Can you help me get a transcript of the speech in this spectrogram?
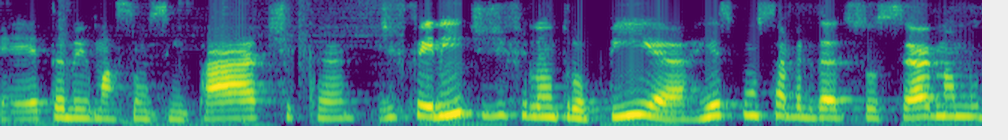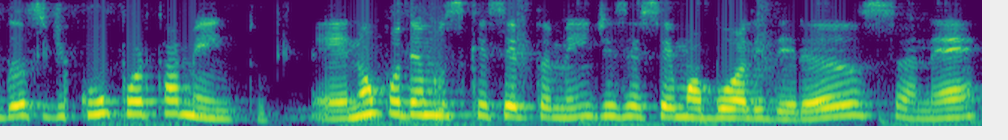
é também uma ação simpática. Diferente de filantropia, responsabilidade social é uma mudança de comportamento. É, não podemos esquecer também de exercer uma boa liderança, né?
